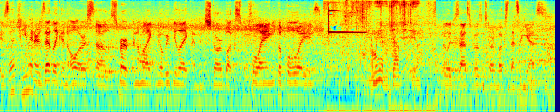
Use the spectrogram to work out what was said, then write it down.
is that G-Man or is that like an all or uh, Smurf? And I'm like, nobody be like, I'm in Starbucks playing with the boys. And we have a job to do. Literally just asked if I was in Starbucks, that's a yes.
